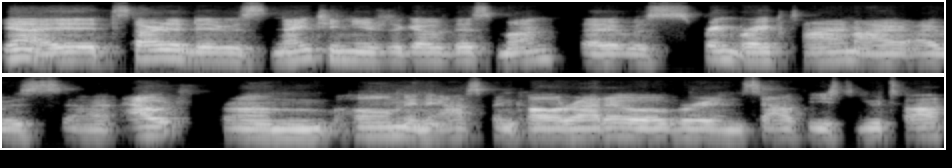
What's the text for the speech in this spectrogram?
Yeah, it started, it was 19 years ago this month. Uh, it was spring break time. I, I was uh, out from home in Aspen, Colorado, over in Southeast Utah.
